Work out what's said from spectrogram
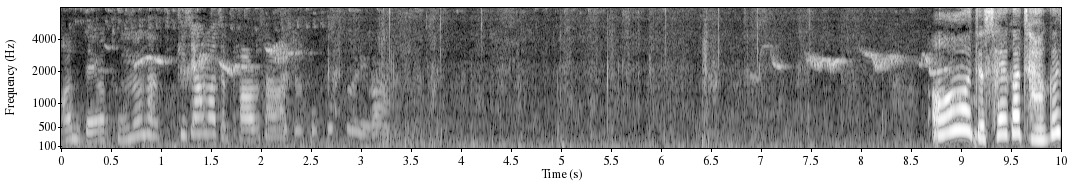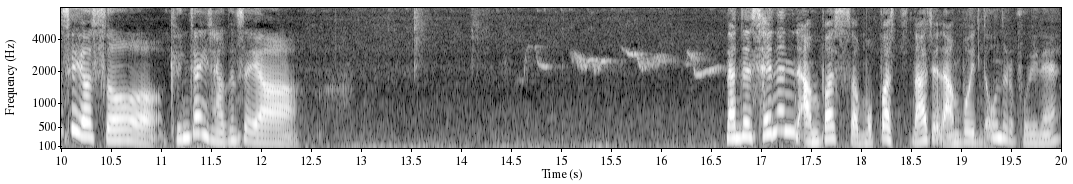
아니 내가 동영상 키자마자 바로 사라져 목소리가 어, 저 새가 작은 새였어. 굉장히 작은 새야. 나는 새는 안 봤어. 못 봤어. 낮에는 안 보이는데 오늘은 보이네.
